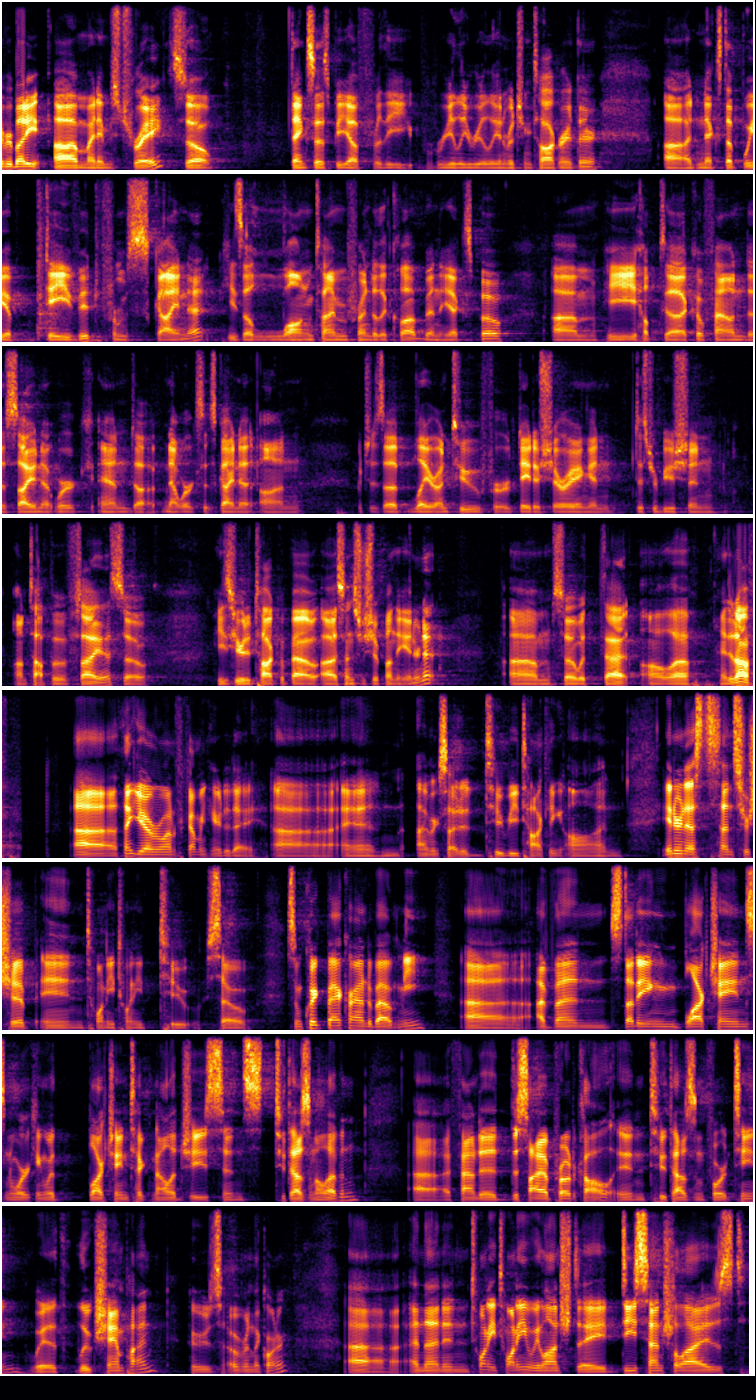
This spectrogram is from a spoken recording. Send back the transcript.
everybody. Uh, my name is Trey. So thanks SBF for the really, really enriching talk right there. Uh, next up, we have David from Skynet. He's a longtime friend of the club and the expo. Um, he helped uh, co-found the SIA network and uh, now works at Skynet on, which is a layer on two for data sharing and distribution on top of SIA. So he's here to talk about uh, censorship on the internet. Um, so with that, I'll uh, hand it off. Uh, thank you everyone for coming here today. Uh, and I'm excited to be talking on internet censorship in 2022. So some quick background about me. Uh, I've been studying blockchains and working with blockchain technology since 2011. Uh, I founded the SIA protocol in 2014 with Luke Champine, who's over in the corner. Uh, and then in 2020, we launched a decentralized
